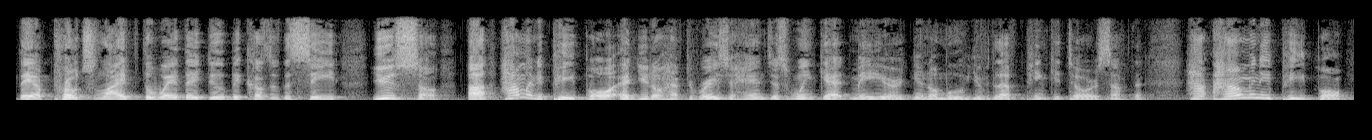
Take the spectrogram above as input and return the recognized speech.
They approach life the way they do because of the seed you sow. Uh, how many people, and you don't have to raise your hand, just wink at me or, you know, move your left pinky toe or something. How, how many people,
